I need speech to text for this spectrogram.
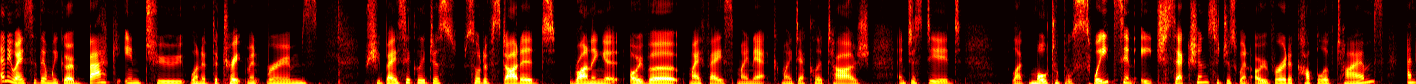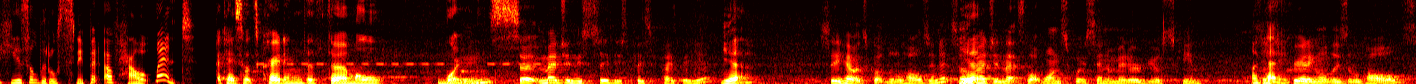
Anyway, so then we go back into one of the treatment rooms. She basically just sort of started running it over my face, my neck, my decolletage, and just did like multiple sweeps in each section. So just went over it a couple of times. And here's a little snippet of how it went. Okay, so it's creating the thermal wounds. So imagine this, see this piece of paper here? Yeah. See how it's got little holes in it? So Yeah. imagine that's like one square centimetre of your skin. So Okay. it's creating all these little holes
